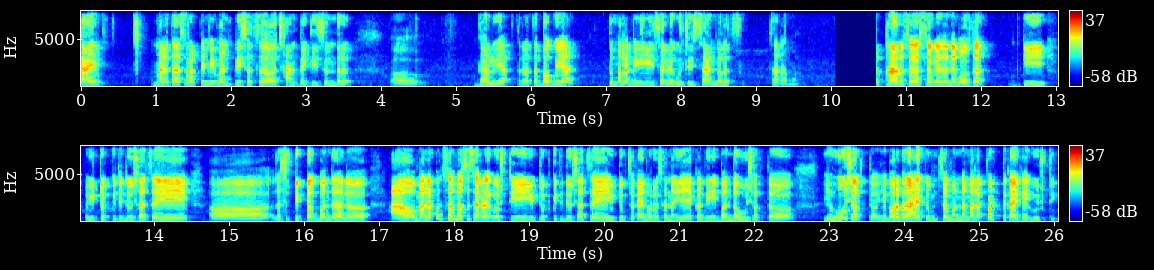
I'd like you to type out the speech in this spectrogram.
काय? मला तर असं वाटतं मी वन पीसच छानपैकी सुंदर घालूया. तर आता बघूया. तुम्हाला मी सगळ्या गोष्टी सांगलच. चला मग. तर फार सगळेजण बोलतात की यूट्यूब किती दिवसाचं आहे? जसं टिकटॉक बंद झालं. आहो मला पण समजतं सगळ्या गोष्टी. यूट्यूब किती दिवसाचं आहे? यूट्यूबचा काही भरोसा नाही आहे कधीही बंद होऊ शकतं. हे होऊ शकतं. हे बरोबर आहे तुमचं म्हणणं. मला पटतं काय काय गोष्टी.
